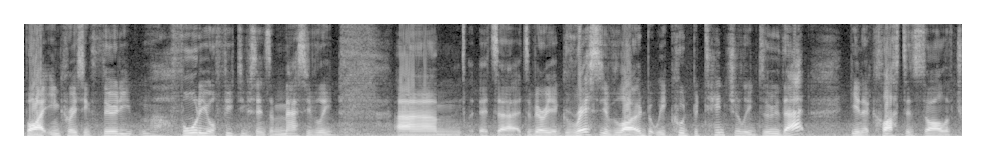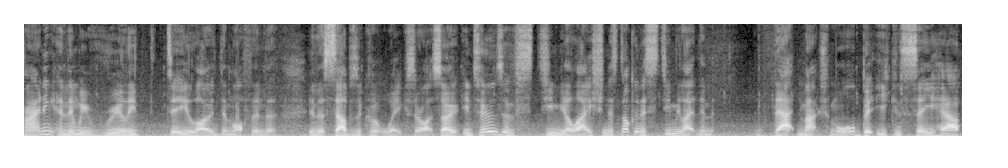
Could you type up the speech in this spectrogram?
by increasing 30, 40 or 50% is a massively um, it's, a, it's a very aggressive load, but we could potentially do that in a clustered style of training, and then we really deload them off in the in the subsequent weeks. All right. So in terms of stimulation, it's not going to stimulate them that much more, but you can see how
